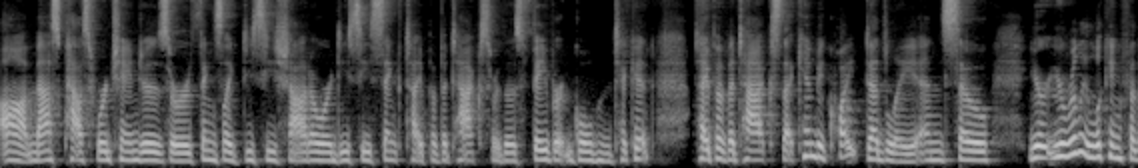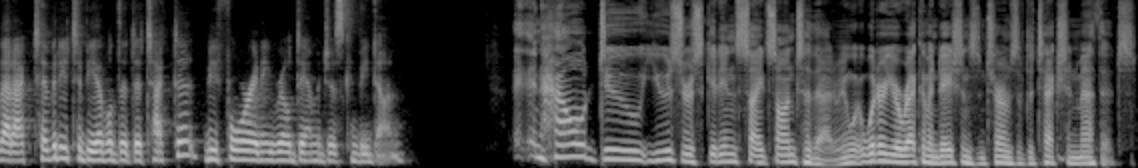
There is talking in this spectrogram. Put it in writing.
uh, mass password changes, or things like DC Shadow or DC Sync type of attacks, or those favorite golden ticket type of attacks that can be quite deadly. And so, you're you're really looking for that activity to be able to detect it before any real damages can be done. And how do users get insights onto that? I mean, what are your recommendations in terms of detection methods?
